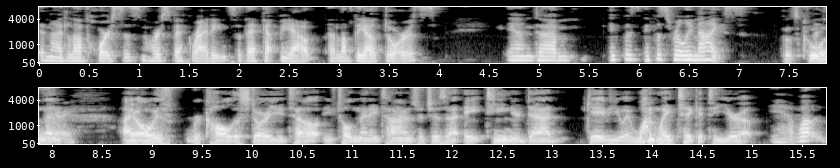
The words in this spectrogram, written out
and I love horses and horseback riding. So that got me out. I love the outdoors and, um, it was, it was really nice. That's cool. Nice and then story. I always recall the story you tell, you've told many times, which is at 18, your dad gave you a one way ticket to Europe. Yeah. Well,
